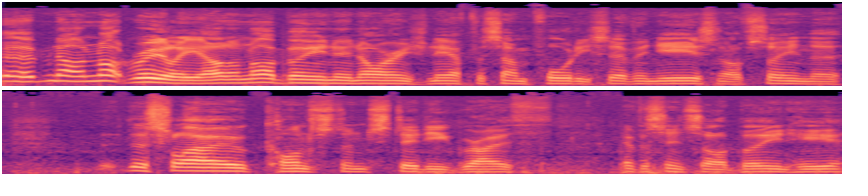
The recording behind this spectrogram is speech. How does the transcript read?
Uh, no, not really, Alan. I've been in Orange now for some 47 years and I've seen the, the slow, constant, steady growth ever since I've been here.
